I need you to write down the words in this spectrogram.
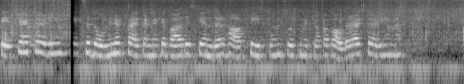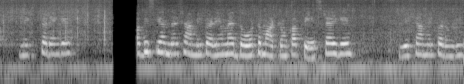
पेस्ट ऐड कर रही हूँ। एक से दो मिनट फ्राई करने के बाद इसके अंदर हाफ़ टी स्पून सूख मिर्चों का पाउडर ऐड कर रही हूँ मैं। मिक्स करेंगे। अब इसके अंदर शामिल कर रही हूँ मैं दो टमाटरों का पेस्ट है ये। ये शामिल करूँगी।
